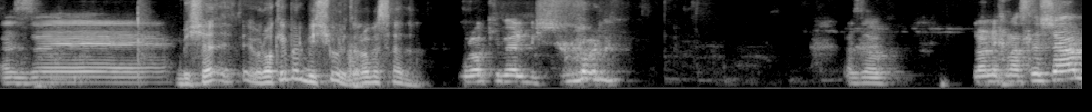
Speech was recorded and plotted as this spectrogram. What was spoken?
אז אה, בישל, הוא לא קיבל בישול, זה לא בסדר. הוא לא קיבל בישול. עזוב, לא נכנס לשם.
